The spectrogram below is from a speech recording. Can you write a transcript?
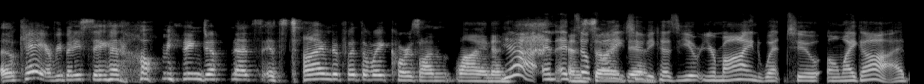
okay everybody's sitting at home eating donuts. It's time to put the weight course online. And yeah and it's and so, so, funny too because you your mind went to oh my god.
